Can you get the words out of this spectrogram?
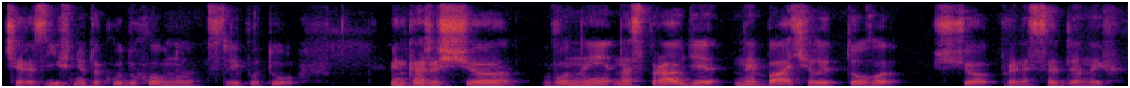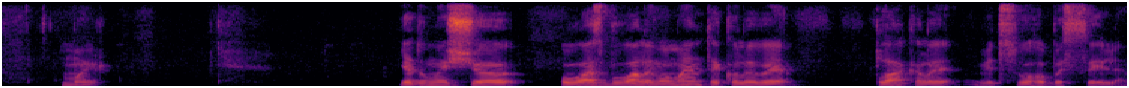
через їхню таку духовну сліпоту. Він каже, що вони насправді не бачили того, що принесе для них мир. Я думаю, що у вас бували моменти, коли ви плакали від свого безсилля.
